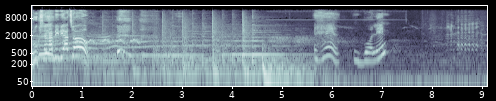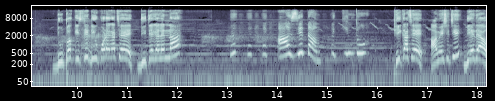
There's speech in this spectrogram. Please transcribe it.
রুকসানা বিবি আছো? হ্যাঁ বলেন। দুটো কিস্তি ডিউ পড়ে গেছে দিতে গেলেন না? আজ যেতাম কিন্তু ঠিক আছে আমি এসেছি দিয়ে দাও।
